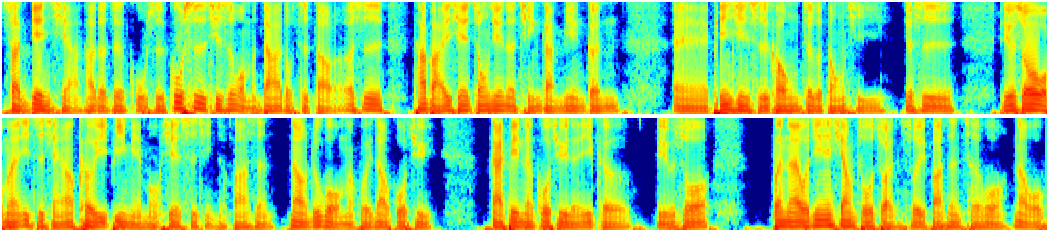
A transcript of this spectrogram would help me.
闪电侠他的这个故事，故事其实我们大家都知道了，而是他把一些中间的情感面跟呃平行时空这个东西，就是比如说我们一直想要刻意避免某些事情的发生，那如果我们回到过去，改变了过去的一个，比如说。本来我今天向左转，所以发生车祸。那我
